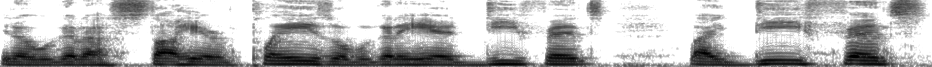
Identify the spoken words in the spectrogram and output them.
you know we're gonna start hearing plays or we're gonna hear defense like defense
